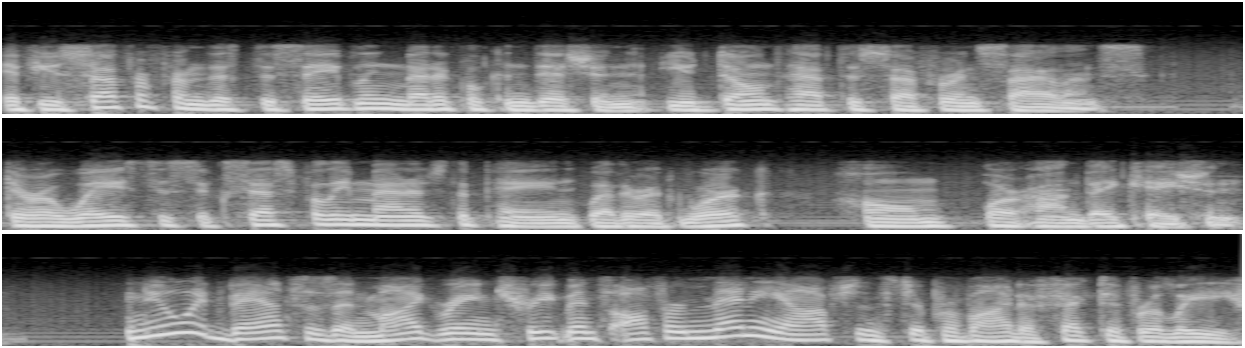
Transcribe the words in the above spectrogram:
If you suffer from this disabling medical condition, you don't have to suffer in silence. There are ways to successfully manage the pain, whether at work, home, or on vacation. New advances in migraine treatments offer many options to provide effective relief.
